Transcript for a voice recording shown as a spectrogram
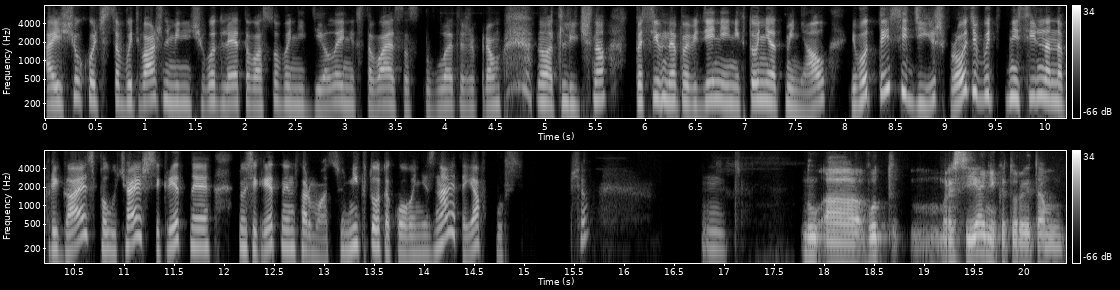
а еще хочется быть важными, ничего для этого особо не делая, не вставая со стула. Это же прям, ну, отлично. Пассивное поведение никто не отменял. И вот ты сидишь, вроде бы не сильно напрягаясь, получаешь секретные, ну, секретную информацию. Никто такого не знает, а я в курсе. Все. Ну, а вот россияне, которые там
